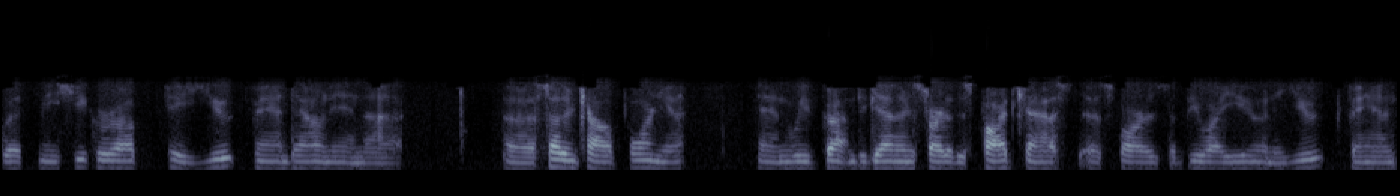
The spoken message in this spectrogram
with me, he grew up a Ute fan down in uh, uh, Southern California, and we've gotten together and started this podcast as far as a BYU and a Ute fan,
